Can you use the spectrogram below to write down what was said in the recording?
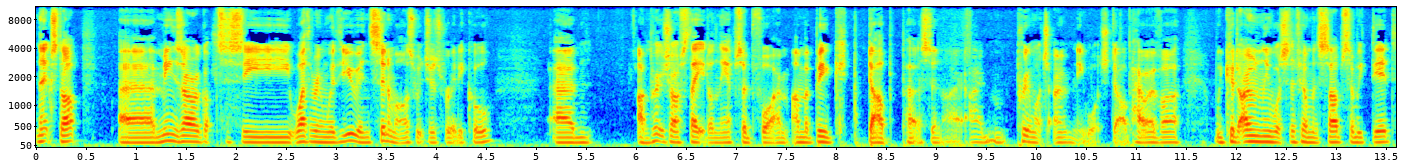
next up, uh, me and Zara got to see Weathering with You in cinemas, which was really cool. Um, I'm pretty sure I've stated on the episode before. I'm I'm a big dub person. I I pretty much only watch dub. However, we could only watch the film in sub, so we did,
